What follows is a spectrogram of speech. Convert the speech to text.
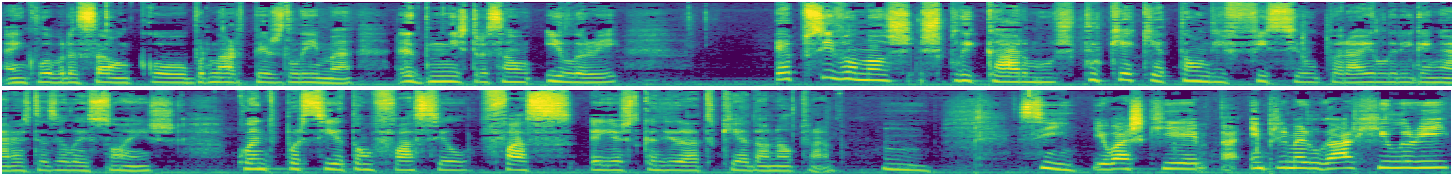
em colaboração com o Bernardo Pires de Lima, Administração Hillary, é possível nós explicarmos porque é que é tão difícil para a Hillary ganhar estas eleições quando parecia tão fácil face a este candidato que é Donald Trump? Hum. Sim, eu acho que é, em primeiro lugar, Hillary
